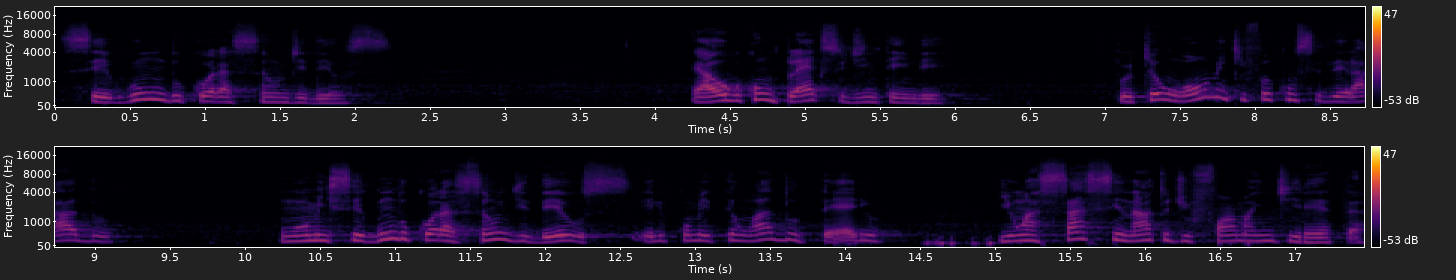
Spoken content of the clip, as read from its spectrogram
segundo o coração de Deus. É algo complexo de entender. Porque um homem que foi considerado um homem segundo o coração de Deus, ele cometeu um adultério e um assassinato de forma indireta.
